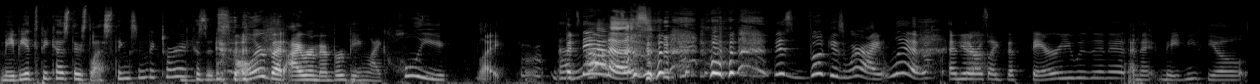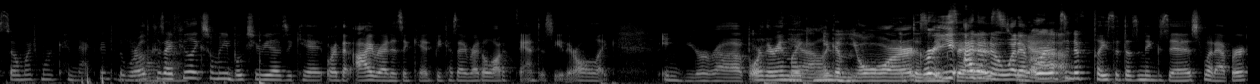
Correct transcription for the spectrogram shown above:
maybe it's because there's less things in Victoria because it's smaller, but I remember being like, "Holy, like That's bananas! this book is where I live." And there was like the fairy was in it, and it made me feel so much more connected to the world because I feel like so many books you read as a kid, or that I read as a kid, because I read a lot of fantasy. They're all like in Europe or they're in like Yeah, New like a- York or y- I don't know exist. whatever or it's in a place that doesn't exist whatever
